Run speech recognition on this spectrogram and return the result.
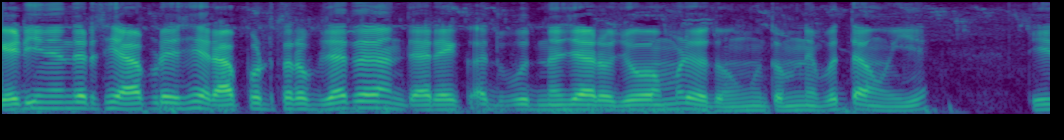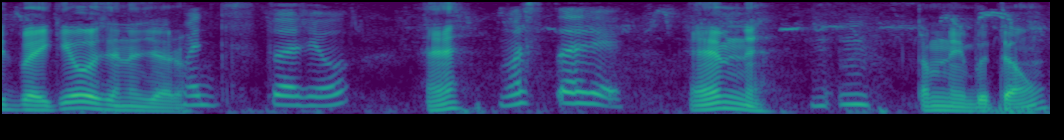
ગેડીની અંદરથી આપણે છે રાપોર તરફ જતા હતા ને ત્યારે એક અદ્ભુત નજારો જોવા મળ્યો હતો. હું તમને બતાવું એ તીતભાઈ કેવો છે નજારો? મસ્ત છે હો. હે? મસ્ત છે. એમ ને? તમને બતાવું.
